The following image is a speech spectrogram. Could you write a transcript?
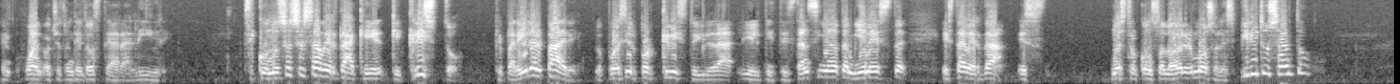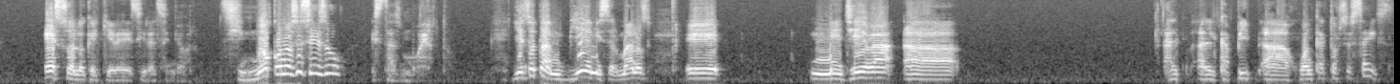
en Juan 8:32 te hará libre. Si conoces esa verdad que, Cristo, que para ir al Padre, lo puedes ir por Cristo y, el que te está enseñando también esta, esta verdad es nuestro consolador hermoso, el Espíritu Santo, eso es lo que quiere decir el Señor. Si no conoces eso, estás muerto. Y eso también, mis hermanos, eh, me lleva a al, al a Juan 14, 6.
